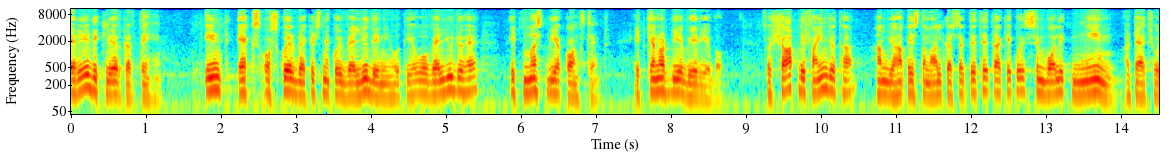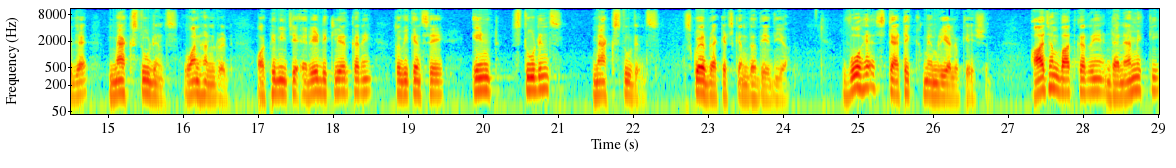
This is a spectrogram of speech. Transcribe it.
ارے ڈکلیئر کرتے ہیں انٹ ایکس اور اسکوئر بریکٹس میں کوئی ویلو دینی ہوتی ہے، وہ ویلو جو ہے it must be a constant it can not be a variable so sharp define جو تھا، ہم یہاں پہ استعمال کر سکتے تھے تاکہ کوئی سمبولک نیم اٹیچ ہو جائے میکس اسٹوڈینٹس ون ہنڈریڈ اور پھر نیچے ارے ڈکلیئر کریں، تو we can say int students max students square brackets کے اندر دے دیا. وہ ہے اسٹیٹک میموری ایلوکیشن آج ہم بات کر رہے ہیں ڈائنامک کی.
